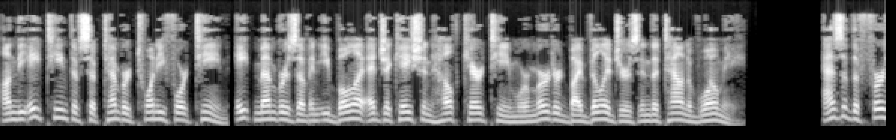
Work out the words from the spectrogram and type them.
On 18 September 2014, eight members of an Ebola education health care team were murdered by villagers in the town of Womi. As of 1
